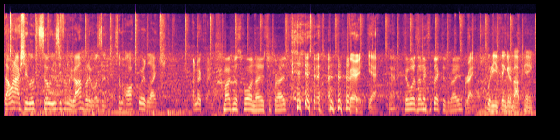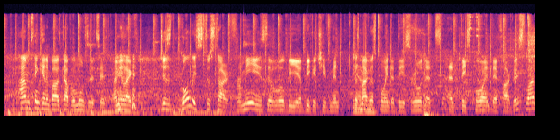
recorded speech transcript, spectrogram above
that one actually looked so easy from the ground, but it wasn't. Some awkward like undercling. Magnus won, are you surprised? very, yeah, yeah. it was unexpected, right? Right. What are you thinking about pink? I'm thinking about a couple moves, that's it. I mean like just goal is to start. For me is it will be a big achievement. Because Yeah. Magnus point at this route at, at this point the hardest one.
